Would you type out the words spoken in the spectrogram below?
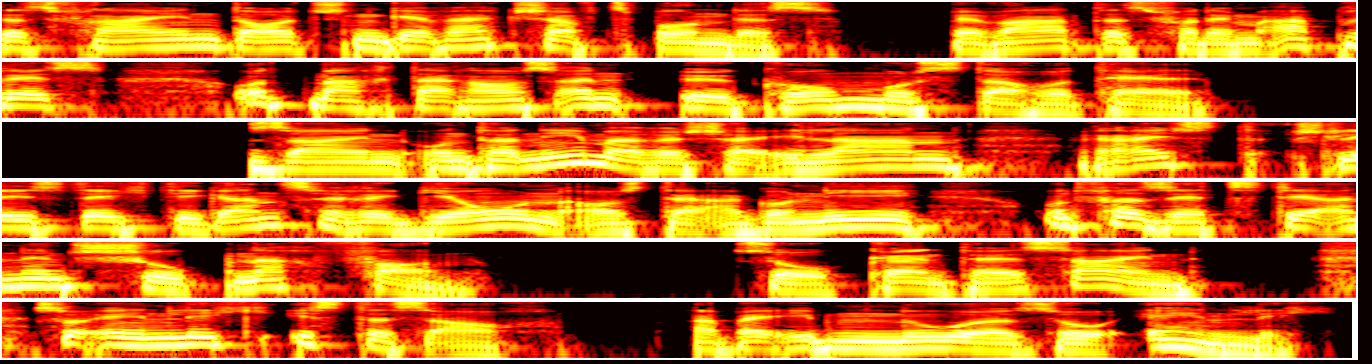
des Freien Deutschen Gewerkschaftsbundes, bewahrt es vor dem Abriss und macht daraus ein Öko-Musterhotel. Sein unternehmerischer Elan reißt schließlich die ganze Region aus der Agonie und versetzt ihr einen Schub nach vorn. So könnte es sein. So ähnlich ist es auch aber eben nur so ähnlich.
